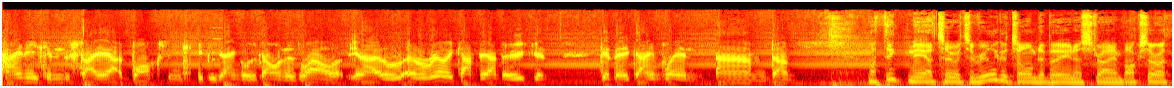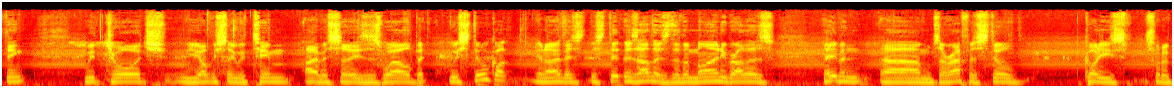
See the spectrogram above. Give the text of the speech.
Haney can stay out box and keep his angles going as well. You know, it'll, it'll really come down to who can get their game plan um, done. I think now too, it's a really good time to be an Australian boxer. I think with George, obviously with Tim overseas as well, but we still got you know there's there's, there's others. The, Maloney brothers, even um, Zerafa's still got his sort of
